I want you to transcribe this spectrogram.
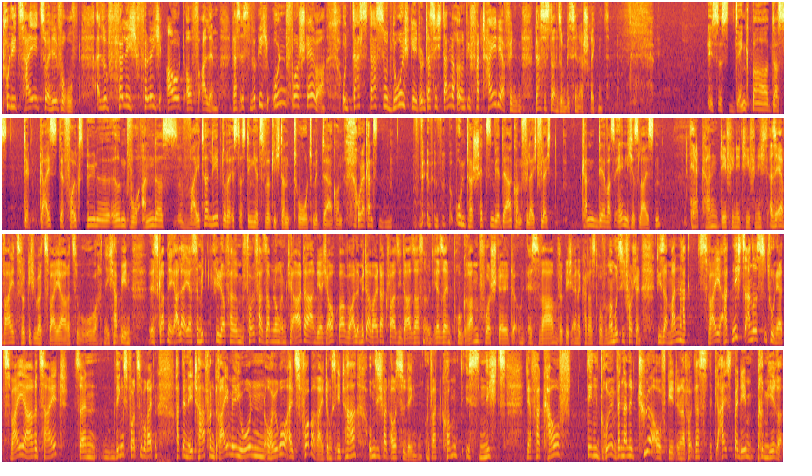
Polizei zur Hilfe ruft. Also völlig, völlig out of allem. Das ist wirklich unvorstellbar. Und dass das so durchgeht und dass sich dann noch irgendwie Verteidiger finden, das ist dann so ein bisschen erschreckend. Ist es denkbar, dass der Geist der Volksbühne irgendwo anders weiterlebt oder ist das Ding jetzt wirklich dann tot mit Derkon? Oder kannst unterschätzen wir Derkon vielleicht? Vielleicht kann der was Ähnliches leisten? Der kann definitiv nicht. Also er war jetzt wirklich über zwei Jahre zu beobachten. Ich habe ihn. Es gab eine allererste Mitgliedervollversammlung im Theater, an der ich auch war, wo alle Mitarbeiter quasi da saßen und er sein Programm vorstellte und es war wirklich eine Katastrophe. Man muss sich vorstellen, dieser Mann hat zwei, hat nichts anderes zu tun. Er hat zwei Jahre Zeit, sein Dings vorzubereiten, hat einen Etat von drei Millionen Euro als Vorbereitungsetat, um sich was auszudenken. Und was kommt, ist nichts. Der verkauft den Grö wenn da eine Tür aufgeht, in der, das heißt bei dem Premiere.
